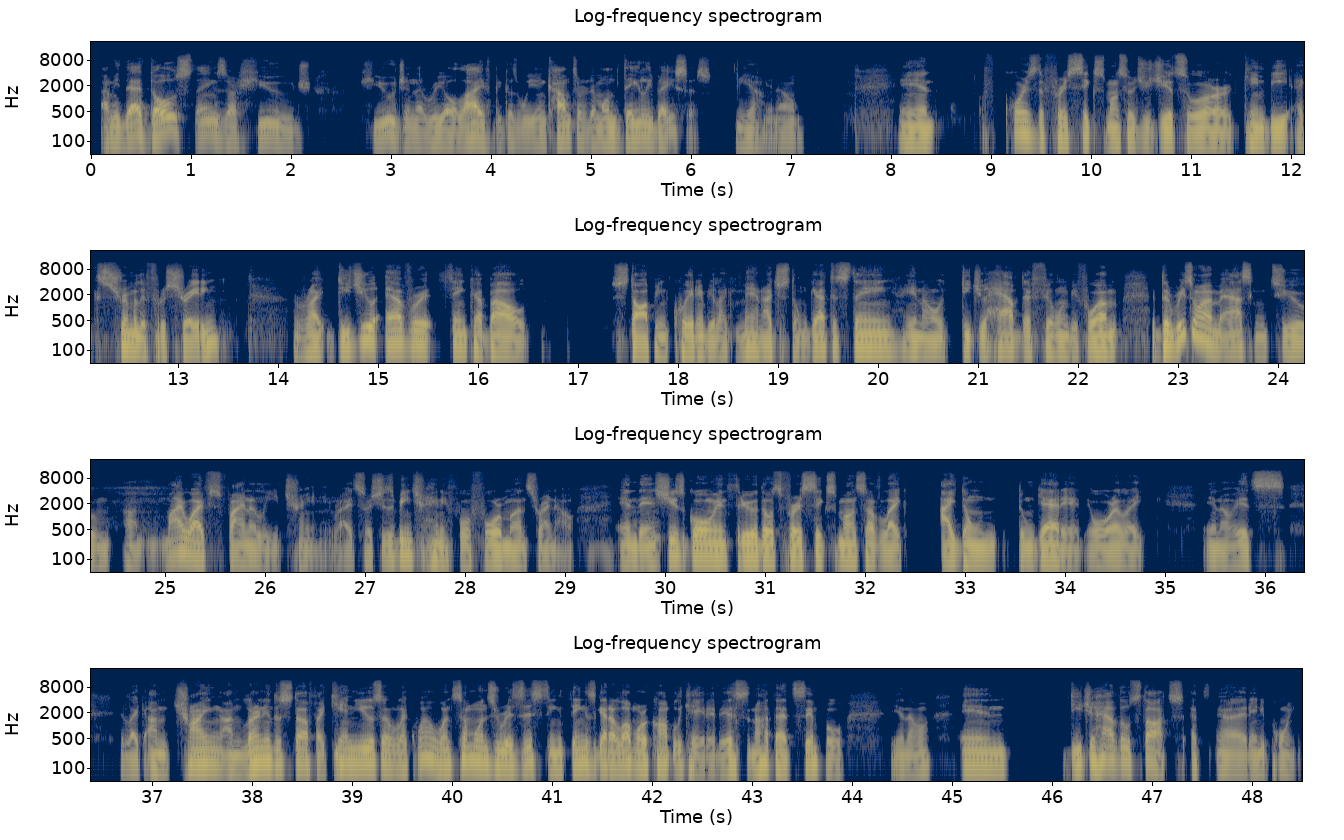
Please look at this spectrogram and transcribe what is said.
I mean that those things are huge huge in the real life because we encounter them on daily basis yeah. you know? And of course the first six months of jiu-jitsu can be extremely frustrating right? Did you ever think about stopping quitting be like man i just don't get this thing you know? Did you have that feeling before? Um, the reason why i'm asking too um, my wife's finally training right? So she's been training for four months right now and then mm-hmm. she's going through those first six months of like i don't don't get it or like you know it's like i'm trying i'm learning the stuff i can't use it like well when someone's resisting things get a lot more complicated it's not that simple you know? And did you have those thoughts at, uh, at any point?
